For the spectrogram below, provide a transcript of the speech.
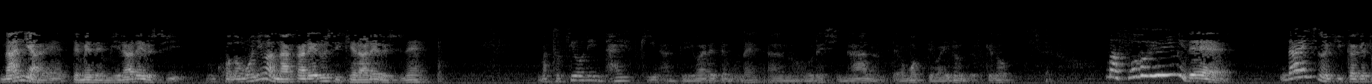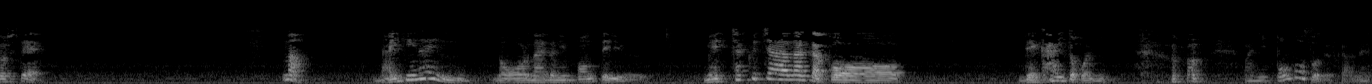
ー、何あれって目で見られるし、子供には泣かれるし、蹴られるしね。まあ、時折大好きなんて言われてもね、あの嬉しいななんて思ってはいるんですけど、まあそういう意味で、第一のきっかけとして、まあ、ナインティナインのオールナイトニッポンっていう、めちゃくちゃなんかこう、でかいとこに まあ日本放送ですからね。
